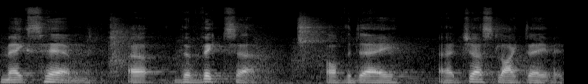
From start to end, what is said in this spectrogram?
makes him uh, the victor of the day, uh, just like David.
